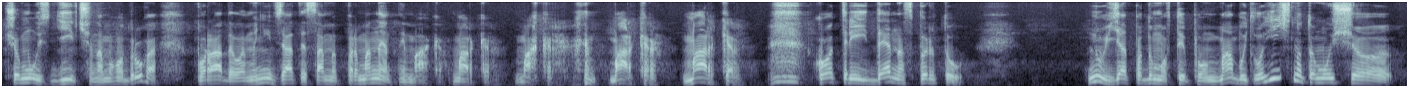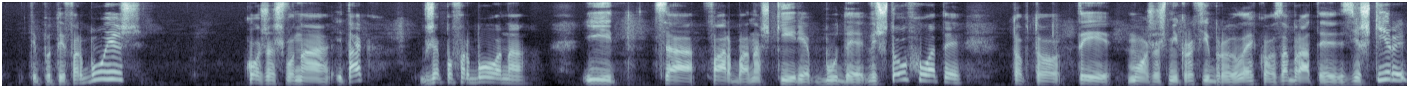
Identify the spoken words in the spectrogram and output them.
чомусь дівчина мого друга порадила мені взяти саме перманентний маркер. Маркер. Маркер. Маркер. Маркер. Котрий йде на спирту. Ну, я подумав, типу, мабуть, логічно, тому що, типу, ти фарбуєш, кожа ж вона і так вже пофарбована, і ця фарба на шкірі буде відштовхувати. Тобто ти можеш мікрофіброю легко забрати зі шкіри,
